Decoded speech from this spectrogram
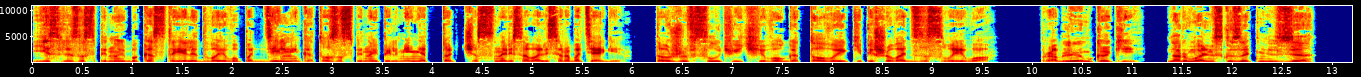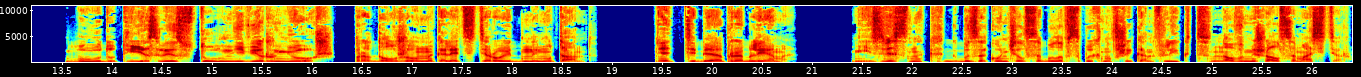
Если за спиной быка стояли два его поддельника, то за спиной пельменя тотчас нарисовались работяги тоже в случае чего готовы кипишевать за своего. «Проблем какие? Нормально сказать нельзя?» «Будут, если стул не вернешь», — продолжил накалять стероидный мутант. «От тебя проблема». Неизвестно, как бы закончился было вспыхнувший конфликт, но вмешался мастер.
